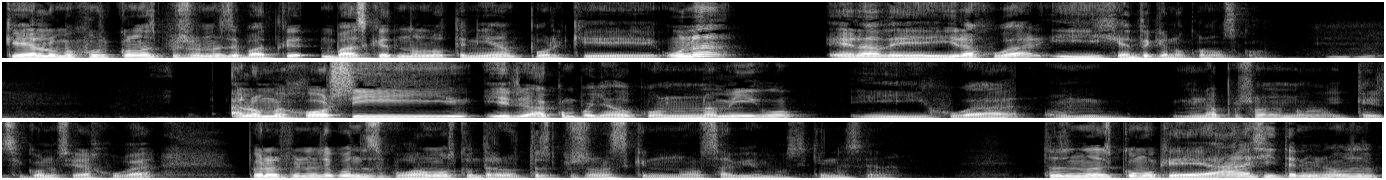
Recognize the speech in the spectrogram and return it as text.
que a lo mejor con las personas de básquet, no lo tenían porque una era de ir a jugar y gente que no conozco. A lo mejor sí ir acompañado con un amigo y jugar, um, una persona, ¿no? Y que se conociera jugar. Pero al final de cuentas jugábamos contra otras personas que no sabíamos quiénes eran. Entonces no es como que, ah, sí, terminamos el,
